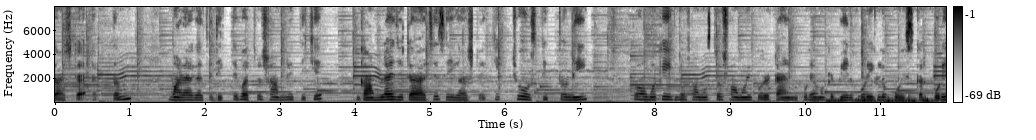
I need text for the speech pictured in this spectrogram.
গাছটা একদম মারা গেছে। দেখতে পাচ্ছ সামনের দিকে গামলায় যেটা আছে, সেই গাছটায় কিচ্ছু অস্তিত্ব নেই। তো আমাকে এগুলো সমস্ত সময় করে টাইম করে আমাকে বের করে এগুলো পরিষ্কার করে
